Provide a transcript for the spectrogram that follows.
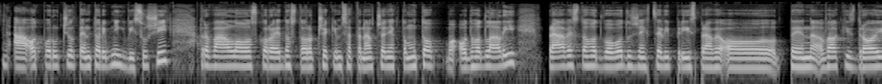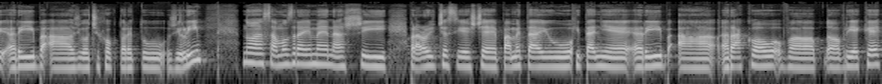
a odporúčil tento rybník vysušiť. Trvalo skoro jedno storočie, kým sa Trnavčania k tomuto odhodlali. Práve z toho dôvodu, že nechceli prísť práve o ten veľký zdroj rýb a živočichov, ktoré tu žili. No a samozrejme naši prarodičia si ešte pamätajú chytanie rýb a rakov v, v rieke, e,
